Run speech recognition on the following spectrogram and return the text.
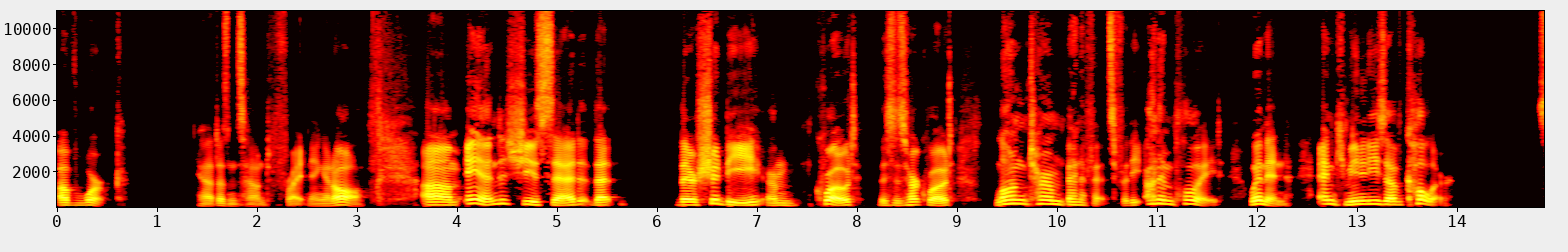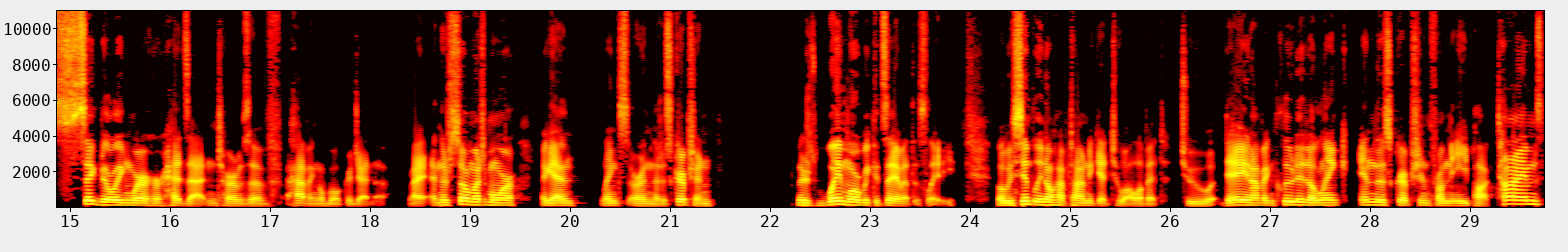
of Work. Yeah, that doesn't sound frightening at all. Um, and she said that there should be, um, quote, this is her quote, long term benefits for the unemployed, women, and communities of color, signaling where her head's at in terms of having a woke agenda, right? And there's so much more. Again, links are in the description. There's way more we could say about this lady, but we simply don't have time to get to all of it today. And I've included a link in the description from the Epoch Times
